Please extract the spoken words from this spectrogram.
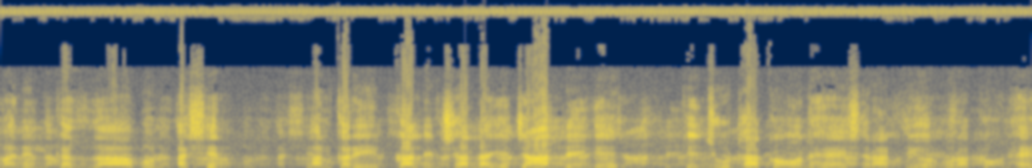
من الکذاب الاشر۔ ان قریب کل انشاءاللہ یہ جان لیں گے کہ جھوٹا کون ہے، شرارتی اور برا کون ہے۔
